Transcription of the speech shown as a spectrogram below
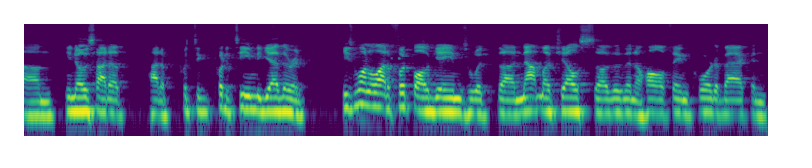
um, he knows how to how to put to, put a team together, and he's won a lot of football games with uh, not much else other than a Hall of Fame quarterback and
